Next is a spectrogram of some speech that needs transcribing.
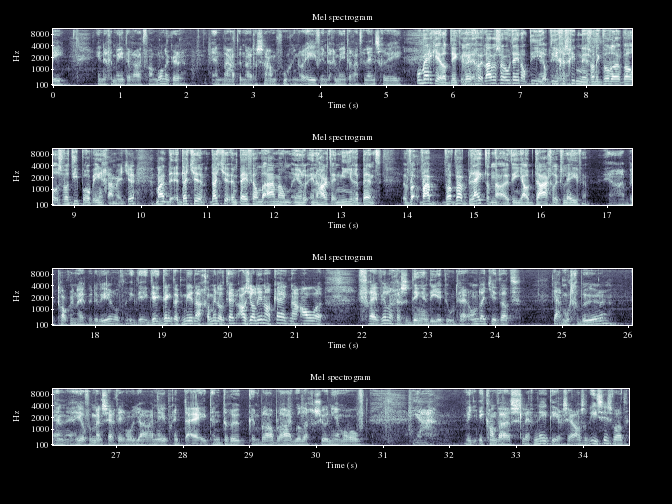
in de gemeenteraad van Lonneker. En later na de samenvoeging nog even in de gemeenteraad van Enschede. Hoe merk jij dat, Dick? Laten we zo meteen op die, op die geschiedenis, want ik wil er wel eens wat dieper op ingaan met je. Maar dat je, dat je een PvdA-man in, in hart en nieren bent, waar, waar, waar blijkt dat nou uit in jouw dagelijks leven? Ja, betrokkenheid bij de wereld. Ik, ik, ik, denk dat ik meer dan gemiddeld... Kijk, als je alleen al kijkt naar alle vrijwilligersdingen die je doet... Hè, omdat je dat... Ja, het moet gebeuren. En heel veel mensen zeggen tegen me... ja, nee, ik heb geen tijd en druk en bla bla. Ik wil dat gezeur niet aan mijn hoofd. Ja, weet je, ik kan daar slecht nee tegen zeggen. Als het iets is wat...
